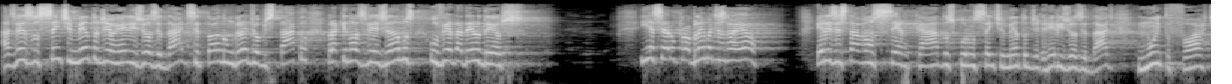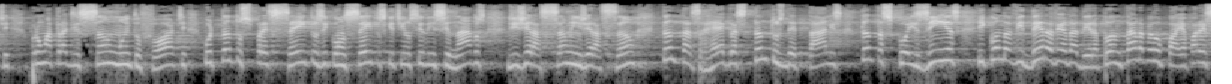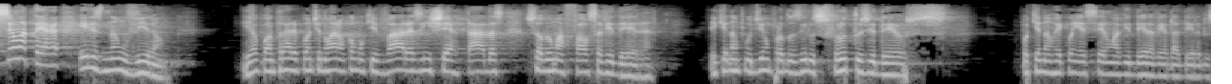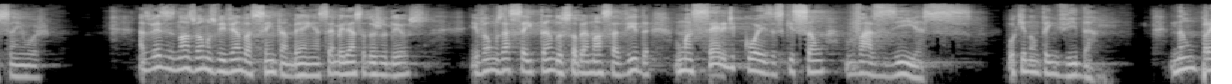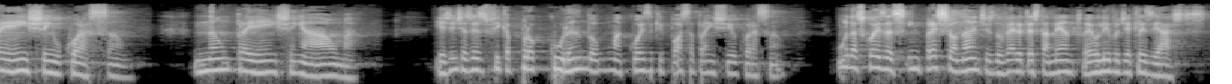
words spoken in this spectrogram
Às vezes o sentimento de religiosidade se torna um grande obstáculo para que nós vejamos o verdadeiro Deus. E esse era o problema de Israel. Eles estavam cercados por um sentimento de religiosidade muito forte, por uma tradição muito forte, por tantos preceitos e conceitos que tinham sido ensinados de geração em geração, tantas regras, tantos detalhes, tantas coisinhas, e quando a videira verdadeira, plantada pelo Pai, apareceu na terra, eles não viram. E ao contrário, continuaram como que varas enxertadas sobre uma falsa videira e que não podiam produzir os frutos de Deus, porque não reconheceram a videira verdadeira do Senhor. Às vezes nós vamos vivendo assim também, a semelhança dos judeus, e vamos aceitando sobre a nossa vida uma série de coisas que são vazias, porque não tem vida não preenchem o coração, não preenchem a alma. E a gente às vezes fica procurando alguma coisa que possa preencher o coração. Uma das coisas impressionantes do Velho Testamento é o livro de Eclesiastes.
